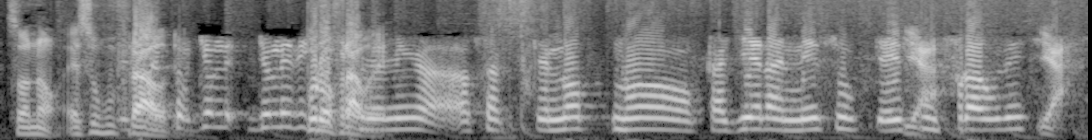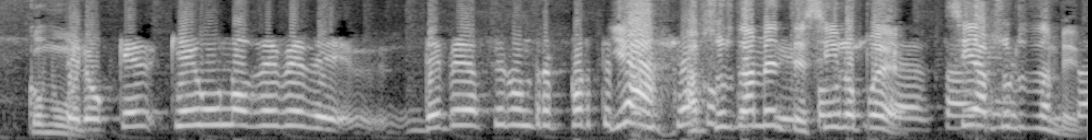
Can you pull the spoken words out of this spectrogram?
Eso no, eso es un fraude. Exacto. Yo le, yo le dije Puro fraude. amiga, o sea, que no, no cayera en eso, que es un fraude. ya, común. Pero que, que uno debe de debe hacer un reporte Ya, absolutamente, sí lo puede. Sí, absolutamente.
